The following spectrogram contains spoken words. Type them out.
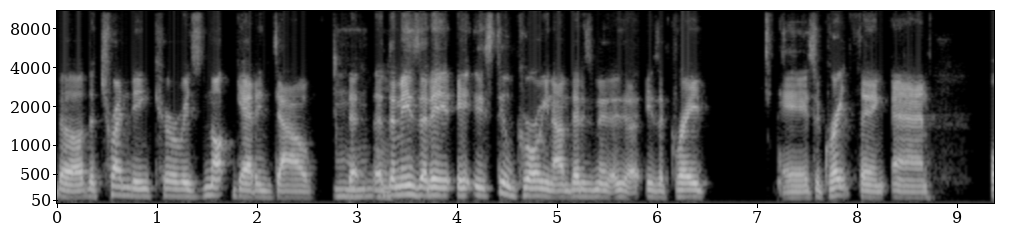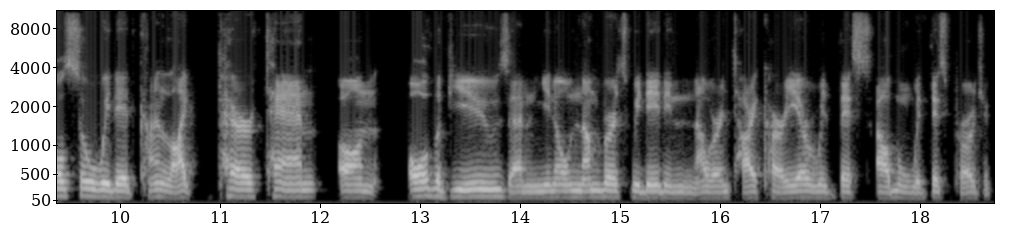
the the trending curve is not getting down. Mm-hmm. That, that, that, means that it, it is still growing up. That is is a great is a great thing. And also we did kind of like per ten on all the views and you know numbers we did in our entire career with this album with this project.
